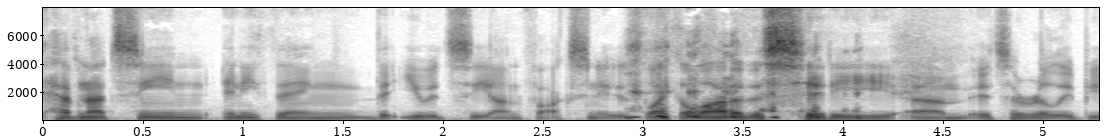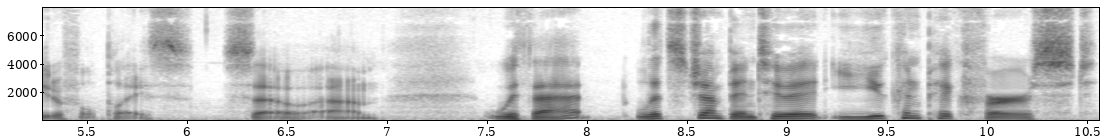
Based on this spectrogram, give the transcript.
have not seen anything that you would see on Fox News. Like a lot of the city, um, it's a really beautiful place. So, um, with that, let's jump into it. You can pick first.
